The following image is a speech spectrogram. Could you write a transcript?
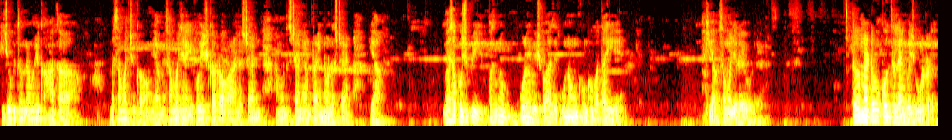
कि जो भी तुमने मुझे कहा था, मैं समझ चुका हूँ, या मैं समझने की कोशिश कर रहा हूँ I understand I understand I am trying to understand या वैसा कुछ भी, बस उन्हें उन्हें विश्वास दे, उन्हें उनको उनको बताइए कि आप समझ रहे हो डजेंट मैटर वो कौन सा लैंग्वेज बोल रहे हैं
